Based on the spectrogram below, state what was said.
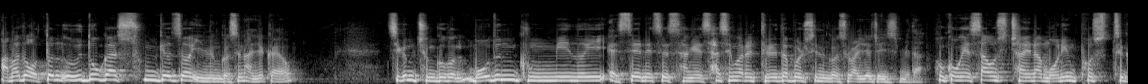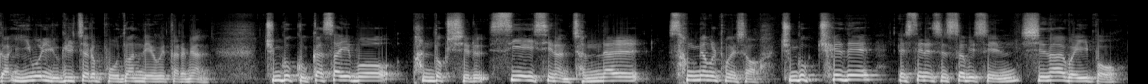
아마도 어떤 의도가 숨겨져 있는 것은 아닐까요? 지금 중국은 모든 국민의 SNS상의 사생활을 들여다볼 수 있는 것으로 알려져 있습니다. 홍콩의 사우스 차이나 모닝포스트가 2월 6일자로 보도한 내용에 따르면 중국 국가사이버 판독실 CAC는 전날 성명을 통해서 중국 최대 SNS 서비스인 시나웨이보,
